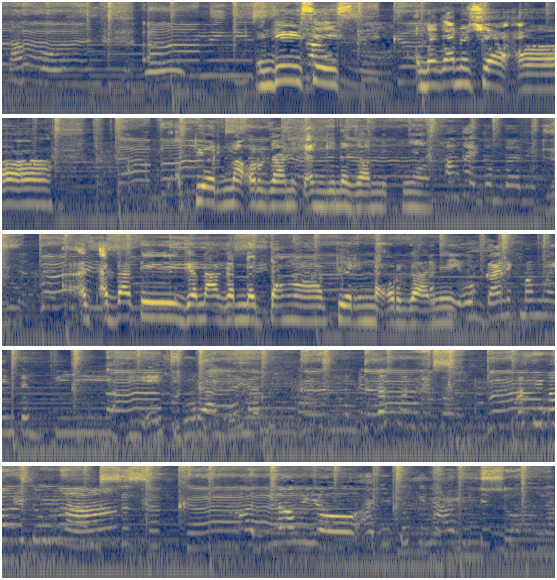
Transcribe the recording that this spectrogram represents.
Tapos, Hindi sis, nag-ano siya, ah, pure na organic ang ginagamit niya. ang kay ko sir. At, at dati ganagan na nga pure na Di organic. organic mam nga inted BA sigurado na. Kasi bang ito nga, adlaw yo, adi to kinaaditin ko na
